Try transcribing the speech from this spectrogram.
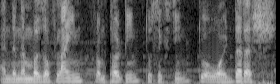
and the numbers of line from 13 to 16 to avoid the rush.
